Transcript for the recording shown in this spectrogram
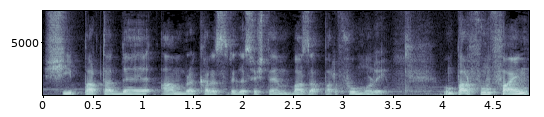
și partea de ambră care se regăsește în baza parfumului. Un parfum fain,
